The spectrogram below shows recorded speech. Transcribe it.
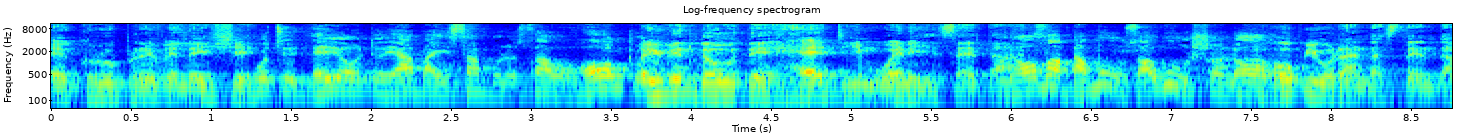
a group revelation. ukuthi leyo nto yaba isambulo sawo wonke Even though they heard him when he said that. noma bamuzwa kusho I lokho hope you would understand that.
